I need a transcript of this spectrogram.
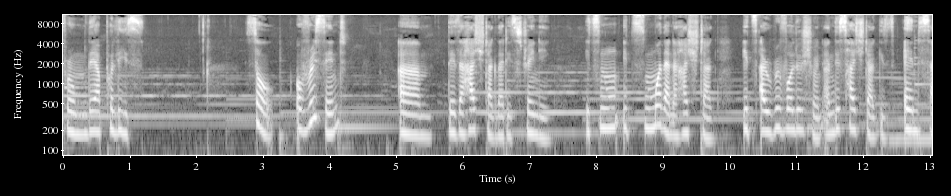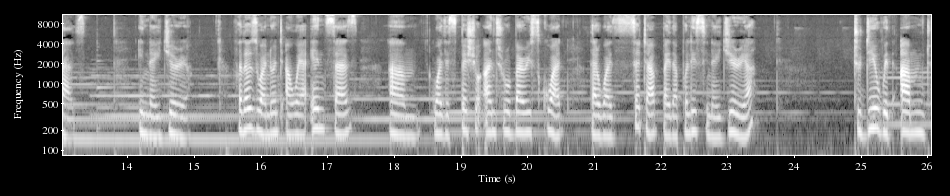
from their police. So, of recent, um, there's a hashtag that is trending. It's it's more than a hashtag. It's a revolution, and this hashtag is End SARS in Nigeria. For those who are not aware, End SARS um, was a special anti-robbery squad that was set up by the police in Nigeria to deal with armed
